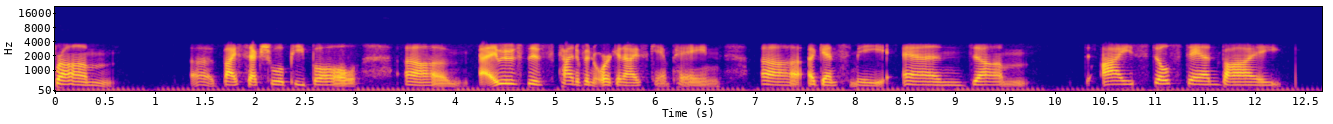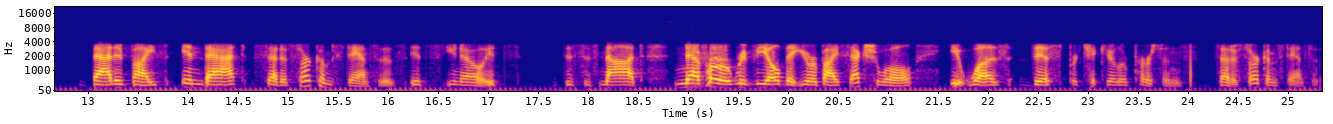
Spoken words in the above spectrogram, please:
from uh, bisexual people. Um, it was this kind of an organized campaign uh, against me, and um, I still stand by that advice in that set of circumstances. It's you know it's this is not never revealed that you're bisexual. It was this particular person's set of circumstances.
